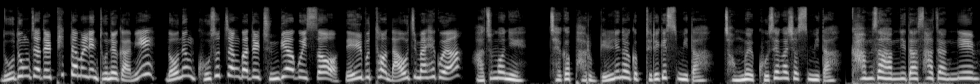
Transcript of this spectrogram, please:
노동자들 피땀 흘린 돈을 감히? 너는 고소장 받을 준비하고 있어. 내일부터 나오지 마 해고야. 아주머니, 제가 바로 밀린 월급 드리겠습니다. 정말 고생하셨습니다. 감사합니다, 사장님.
